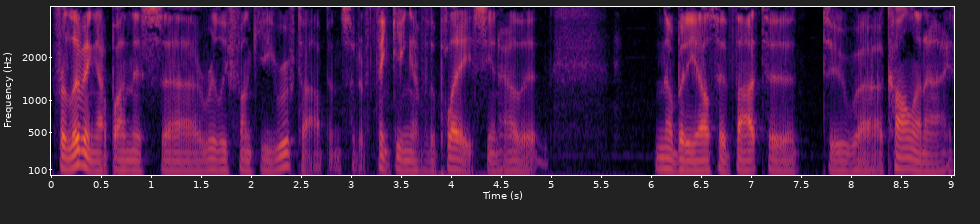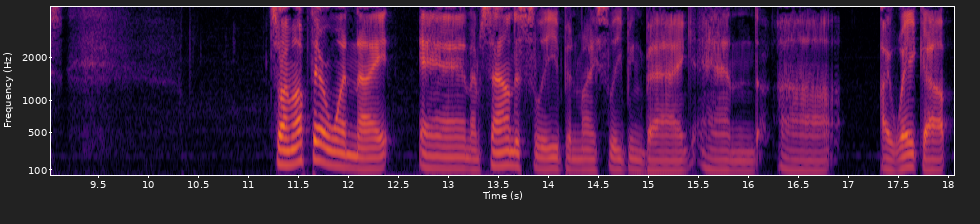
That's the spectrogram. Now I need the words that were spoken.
for living up on this uh, really funky rooftop and sort of thinking of the place. You know that nobody else had thought to to uh, colonize. So I'm up there one night and I'm sound asleep in my sleeping bag, and uh, I wake up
